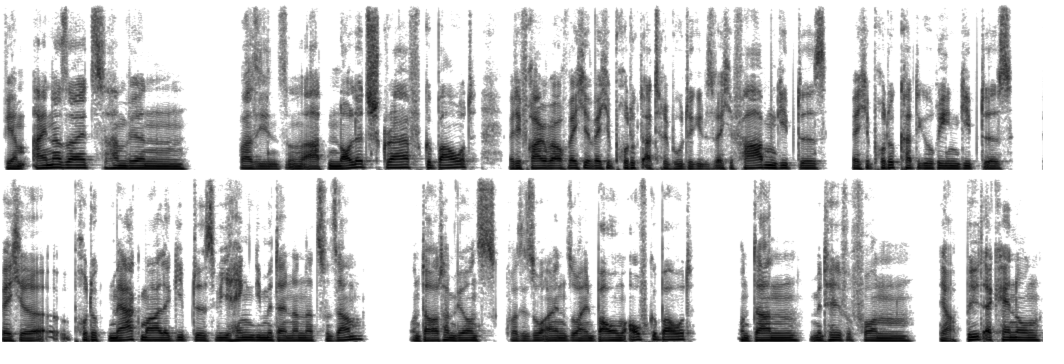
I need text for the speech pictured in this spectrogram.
Wir haben einerseits haben wir ein, quasi so eine Art Knowledge Graph gebaut. Weil die Frage war auch, welche, welche Produktattribute gibt es, welche Farben gibt es, welche Produktkategorien gibt es, welche Produktmerkmale gibt es, wie hängen die miteinander zusammen. Und dort haben wir uns quasi so einen, so einen Baum aufgebaut und dann mit Hilfe von ja, Bilderkennung,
